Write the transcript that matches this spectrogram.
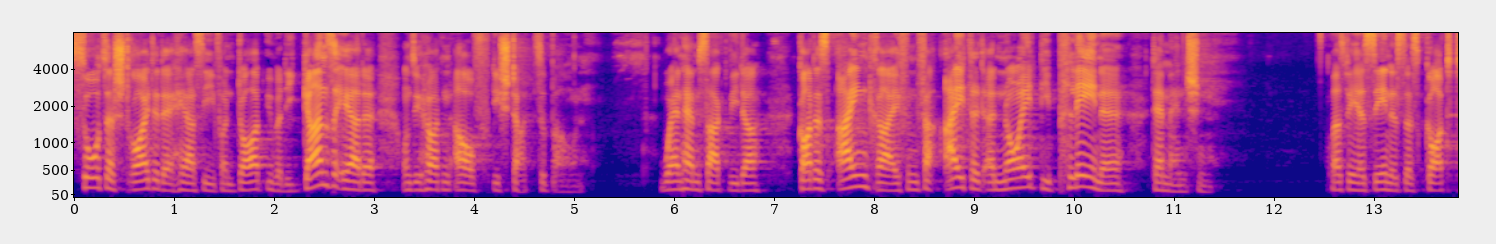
So zerstreute der Herr sie von dort über die ganze Erde und sie hörten auf, die Stadt zu bauen. Wenham sagt wieder, Gottes Eingreifen vereitelt erneut die Pläne der Menschen. Was wir hier sehen, ist, dass Gott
